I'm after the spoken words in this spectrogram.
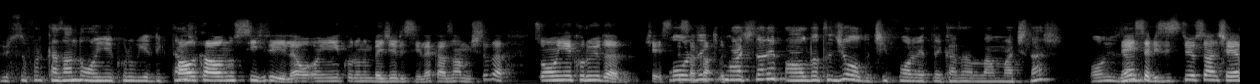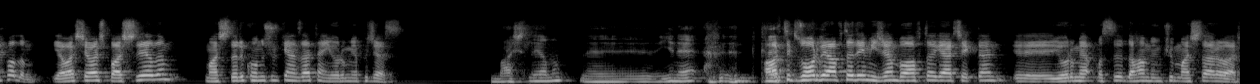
3-0 kazandı Onyekuru girdikten sonra. Falcao'nun sihriyle, Onyekuru'nun becerisiyle kazanmıştı da son Onyekuru'yu da kesti Oradaki sakatlık. maçlar hep aldatıcı oldu çift forvetle kazanılan maçlar. O yüzden Neyse biz istiyorsan şey yapalım. Yavaş yavaş başlayalım. Maçları konuşurken zaten yorum yapacağız. Başlayalım. Ee, yine Artık zor bir hafta demeyeceğim. Bu hafta gerçekten e, yorum yapması daha mümkün maçlar var.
